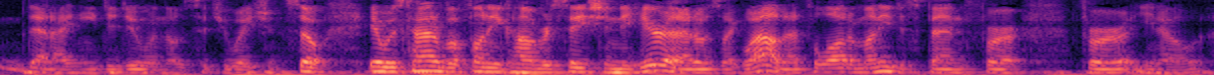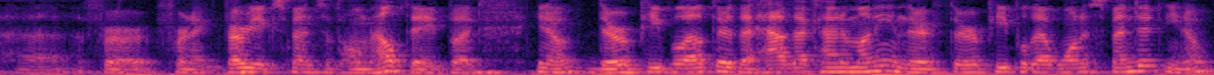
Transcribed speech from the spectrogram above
that I need to do in those situations. So it was kind of a funny conversation to hear that. I was like, wow, that's a lot of money to spend for for you know uh, for for a very expensive home health aid. But you know there are people out there that have that kind of money, and there there are people that want to spend it. You know,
